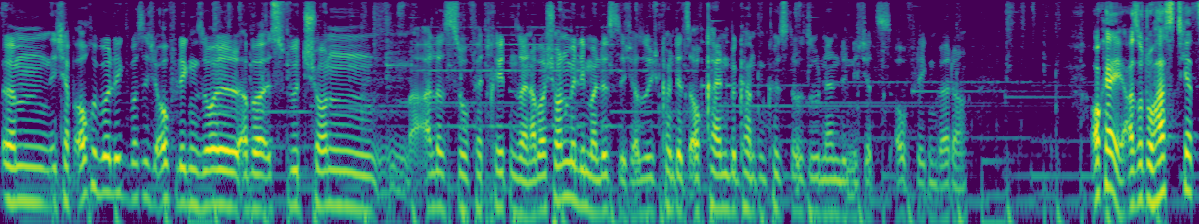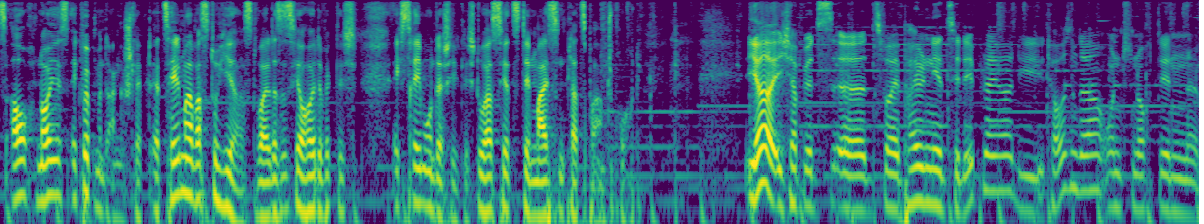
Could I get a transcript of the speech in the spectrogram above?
Ähm, ich habe auch überlegt, was ich auflegen soll, aber es wird schon alles so vertreten sein. Aber schon minimalistisch. Also ich könnte jetzt auch keinen bekannten Künstler so nennen, den ich jetzt auflegen werde. Okay, also du hast jetzt auch neues Equipment angeschleppt. Erzähl mal, was du hier hast, weil das ist ja heute wirklich extrem unterschiedlich. Du hast jetzt den meisten Platz beansprucht. Ja, ich habe jetzt äh, zwei Pioneer CD-Player, die Tausender, und noch den äh,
